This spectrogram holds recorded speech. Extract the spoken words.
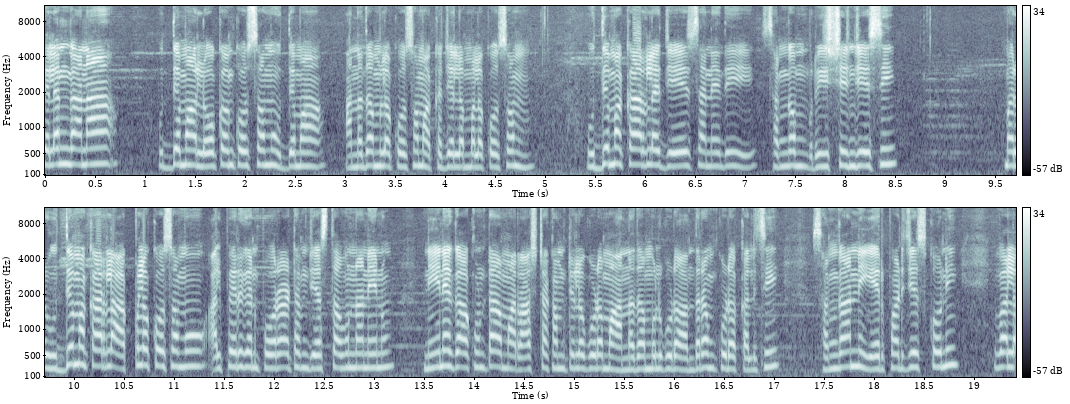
తెలంగాణ ఉద్యమ లోకం కోసం ఉద్యమ అన్నదమ్ముల కోసం అక్కజెల్లమ్మల కోసం ఉద్యమకారుల జేఎస్ అనేది సంఘం రిజిస్ట్రేషన్ చేసి మరి ఉద్యమకారుల హక్కుల కోసము అల్పెరుగని పోరాటం చేస్తూ ఉన్నా నేను. నేనే కాకుండా మా రాష్ట్ర కమిటీలో కూడా మా అన్నదమ్ములు కూడా అందరం కూడా కలిసి సంఘాన్ని ఏర్పాటు చేసుకొని ఇవాళ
